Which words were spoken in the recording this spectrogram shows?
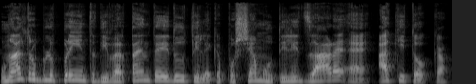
Un altro blueprint divertente ed utile che possiamo utilizzare è A chi tocca.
